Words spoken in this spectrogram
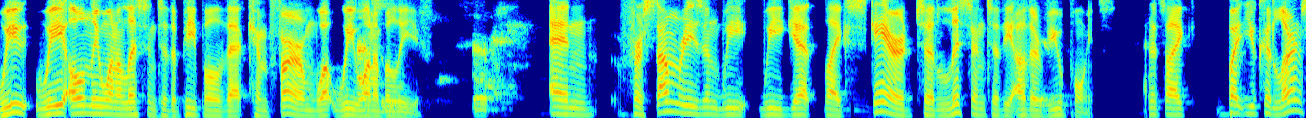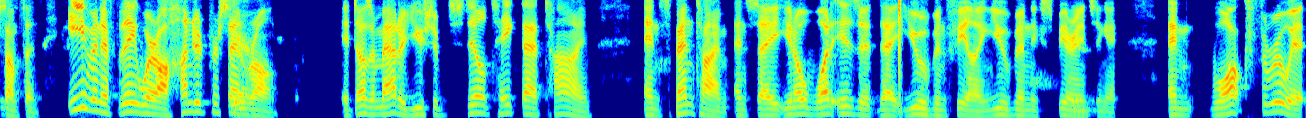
We we only want to listen to the people that confirm what we want to believe. and for some reason we we get like scared to listen to the other viewpoints. And it's like but you could learn something. Even if they were a hundred percent wrong it doesn't matter. You should still take that time and spend time and say you know what is it that you've been feeling? You've been experiencing it. And walk through it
